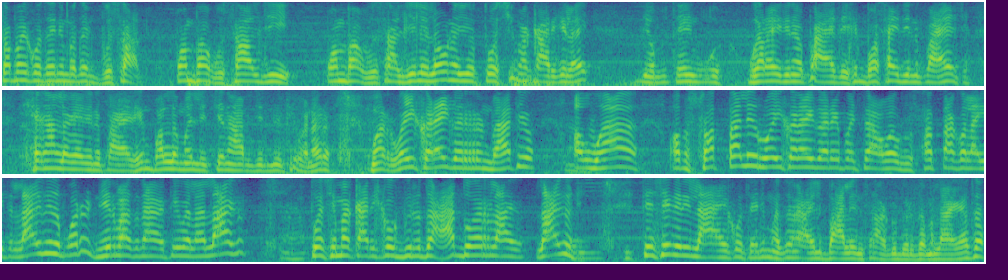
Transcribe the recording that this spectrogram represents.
तपाईँको चाहिँ मतलब भुषाल पम्फा भुषालजी पम्फा भुषालजीले लौ न यो तोसीमा कार्कीलाई चाहिँ गराइदिन पाएदेखि बसाइदिनु पाएँ ठेगान लगाइदिनु पाएदेखि बल्ल मैले चुनाव जित्ने थिएँ भनेर उहाँ रोइ कराइ गरिरहनु भएको थियो। अब उहाँ अब सत्ताले रोइ कराइ गरेपछि त अब सत्ताको लागि त लाग्दिनु पऱ्यो निर्वाचन आयो त्यो बेला लाग्यो। तोसीमा कार्यको विरुद्ध हात धोएर लाग्यो। लाग्यो नि। त्यसै गरी लागेको चाहिँ म चाहिँ अहिले बालेन शाहको विरुद्धमा लागेको छ।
